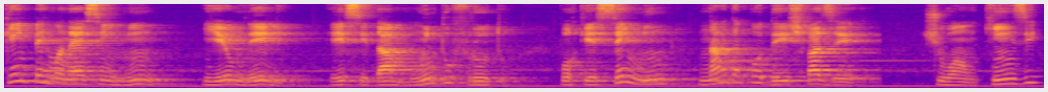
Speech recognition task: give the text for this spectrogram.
Quem permanece em mim e eu nele, esse dá muito fruto, porque sem mim nada podeis fazer. João 15,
